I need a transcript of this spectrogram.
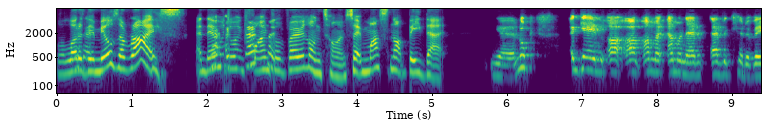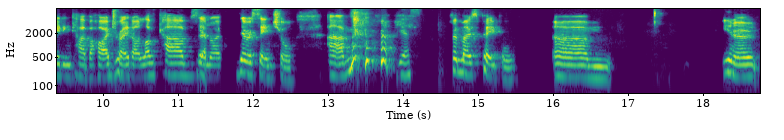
a lot okay. of their meals are rice, and they yeah, were doing exactly. fine for a very long time. So it must not be that. Yeah. Look, again, I, am a, I'm an advocate of eating carbohydrate. I love carbs, and I, they're essential. Um, yes. For most people, um, you know,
